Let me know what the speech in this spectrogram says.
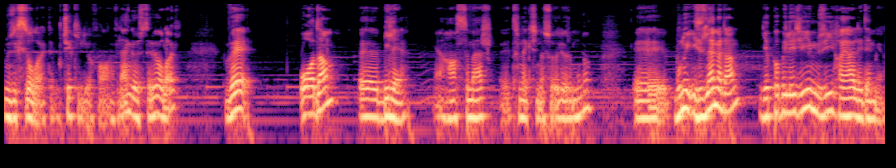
Müziksiz olarak da bu çekiliyor falan filan gösteriyorlar. Ve o adam eee, bile yani Hans Zimmer eee, tırnak içinde söylüyorum bunu. eee, bunu izlemeden yapabileceği müziği hayal edemiyor.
